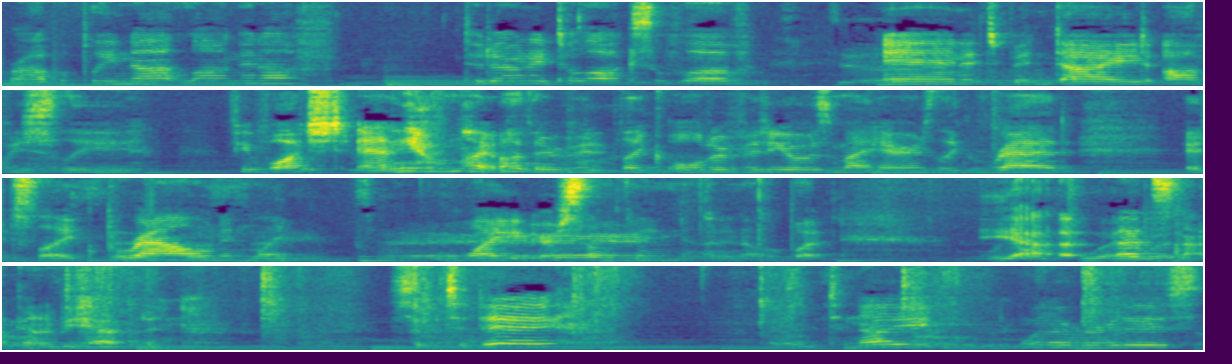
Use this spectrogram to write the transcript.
probably not long enough to donate to Locks of Love. And it's been dyed, obviously. If you've watched any of my other like older videos, my hair is like red. It's like brown and like white or something. I don't know, but yeah, that's not gonna be happening. So today, tonight, whatever it is.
